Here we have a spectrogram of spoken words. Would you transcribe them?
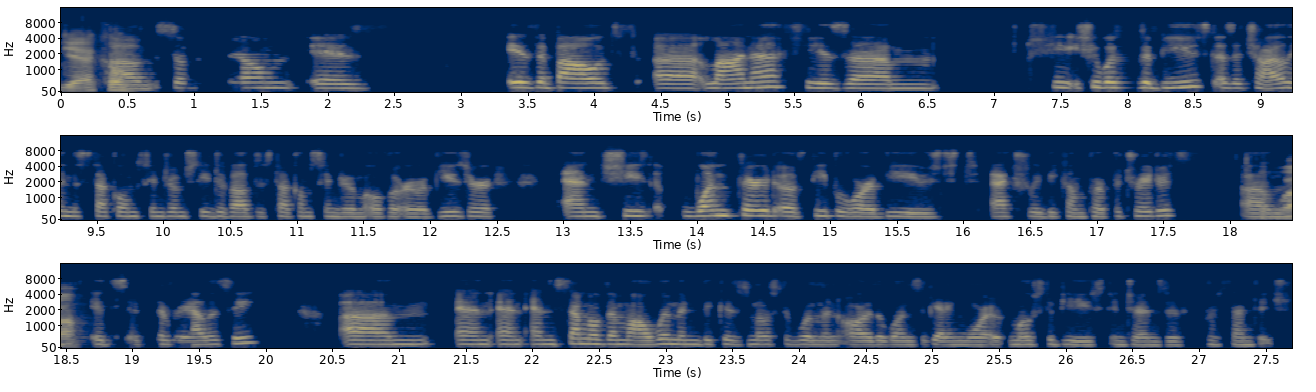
Yeah, cool. Um, so the film is is about uh, Lana. She is um, she she was abused as a child in the Stockholm syndrome. She developed the Stockholm syndrome over her abuser, and she's one third of people who are abused actually become perpetrators. Oh, Um, wow. It's it's the reality, um, and and and some of them are women because most of women are the ones getting more most abused in terms of percentage.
